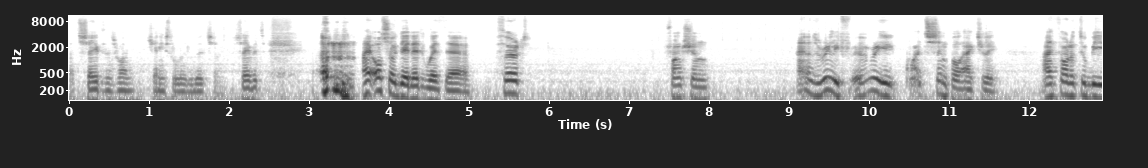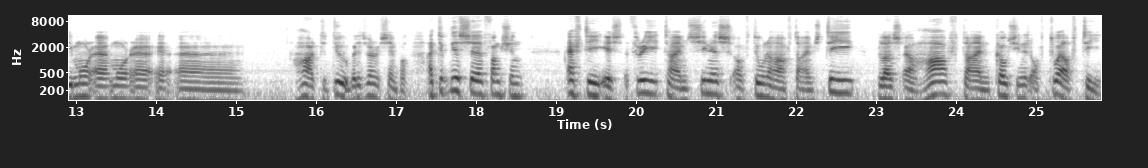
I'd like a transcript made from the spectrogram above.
let's save this one, changed a little bit, so save it. I also did it with the third function, and it's really, really quite simple actually. I thought it to be more uh, more uh, uh, hard to do, but it's very simple. I took this uh, function. ft is 3 times sinus of 2.5 times t plus a half time cosinus of 12t.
